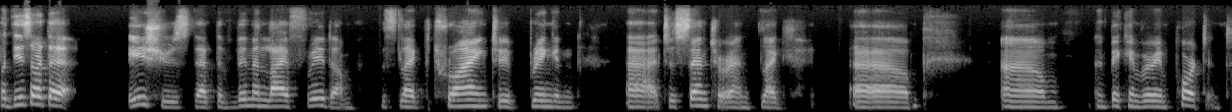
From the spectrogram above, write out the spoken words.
But these are the issues that the women life freedom is like trying to bring in uh, to center and like um, um, and became very important.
